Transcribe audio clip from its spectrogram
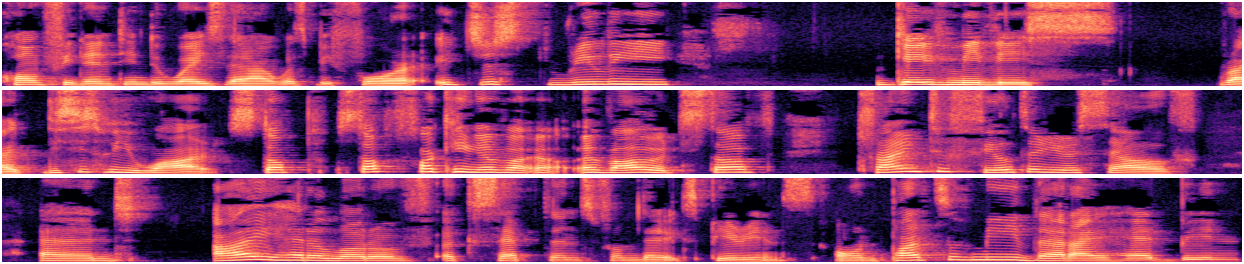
confident in the ways that I was before. It just really gave me this right, this is who you are. Stop stop fucking about, about. Stop trying to filter yourself. And I had a lot of acceptance from that experience on parts of me that I had been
